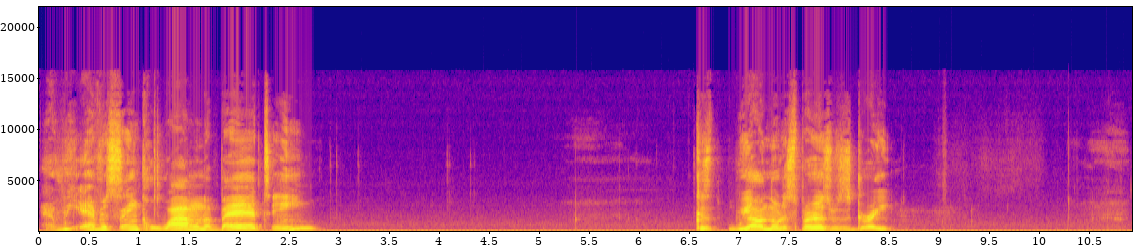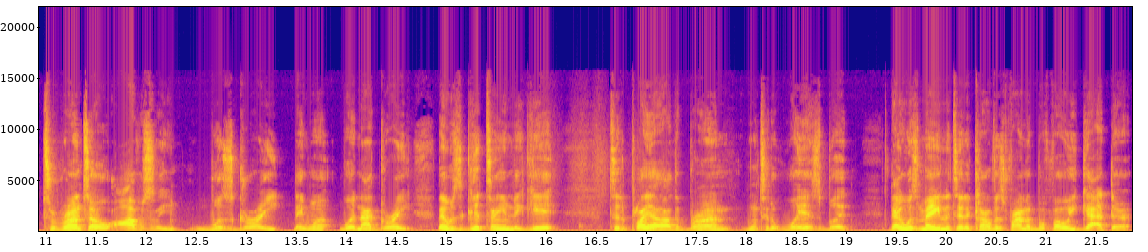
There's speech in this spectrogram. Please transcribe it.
Have we ever seen Kawhi on a bad team? Because we all know the Spurs was great. Toronto obviously was great. They went well, not great. That was a good team to get to the playoff. The Brun went to the West, but they was making it to the conference final before he got there.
